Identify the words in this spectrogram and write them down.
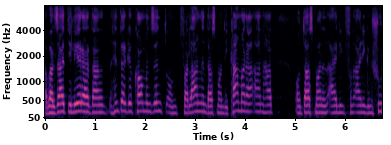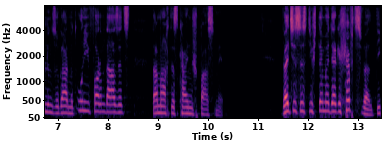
Aber seit die Lehrer dann hintergekommen sind und verlangen, dass man die Kamera anhat und dass man in einigen, von einigen Schulen sogar mit Uniform da sitzt, da macht es keinen Spaß mehr. Welches ist die Stimme der Geschäftswelt? Die,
